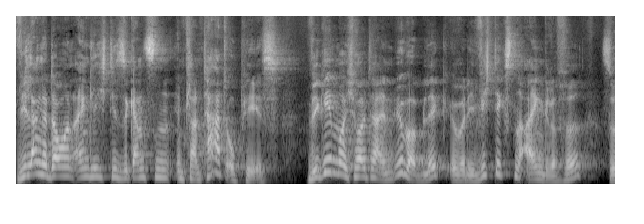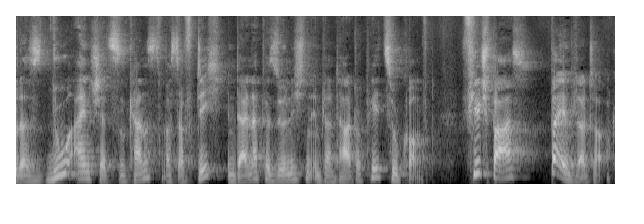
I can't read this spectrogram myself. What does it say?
Wie lange dauern eigentlich diese ganzen Implantat-OPs? Wir geben euch heute einen Überblick über die wichtigsten Eingriffe, sodass du einschätzen kannst, was auf dich in deiner persönlichen Implantat-OP zukommt. Viel Spaß bei Implantalk.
